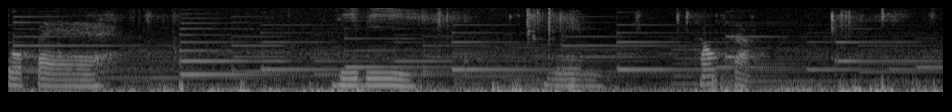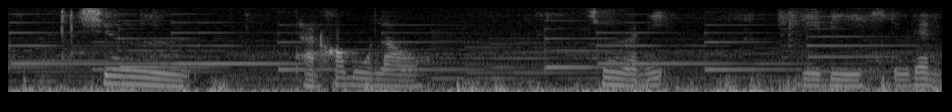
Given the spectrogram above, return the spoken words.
ตัวแปร db name เท่ากับ ชื่อฐานข้อมูลเรา ชื่ออันนี้ db student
